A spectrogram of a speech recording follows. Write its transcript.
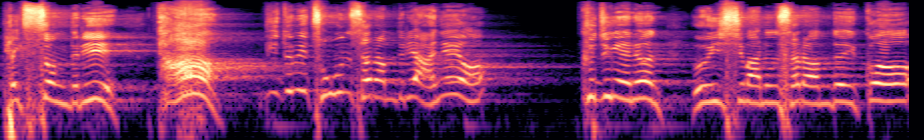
백성들이 다 믿음이 좋은 사람들이 아니에요. 그 중에는 의심하는 사람도 있고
